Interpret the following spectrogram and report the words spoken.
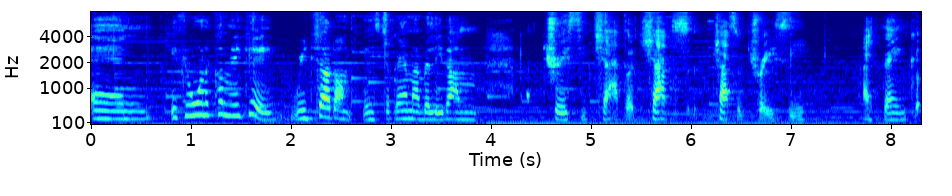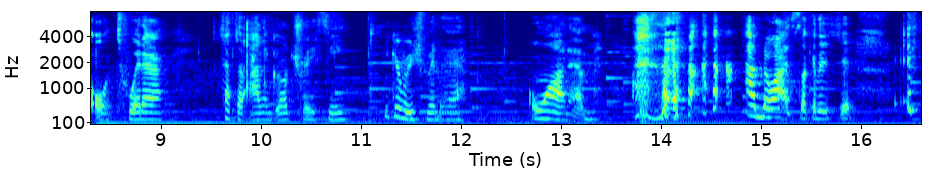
And if you want to communicate, reach out on Instagram. I believe I'm Tracy Chat or Chats Chats with Tracy, I think, or Twitter. Chats with Island Girl Tracy. You can reach me there. Of them. I know I suck at this shit. It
